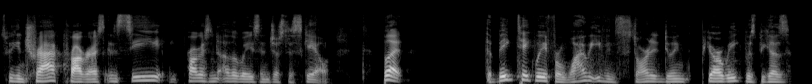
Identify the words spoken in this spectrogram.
so we can track progress and see progress in other ways than just a scale. But the big takeaway for why we even started doing PR week was because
